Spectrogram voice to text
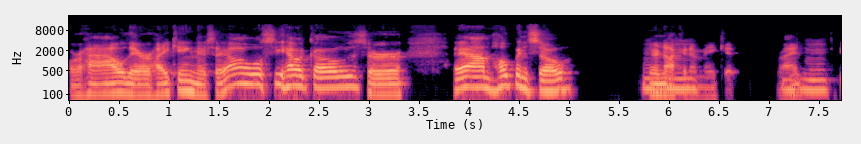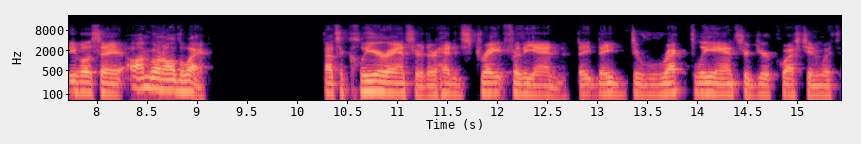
or how they're hiking. They say, "Oh, we'll see how it goes," or "Yeah, I'm hoping so." Mm-hmm. They're not going to mm-hmm. make it, right? Mm-hmm. People say, "Oh, I'm going all the way." That's a clear answer. They're headed straight for the end. They they directly answered your question with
